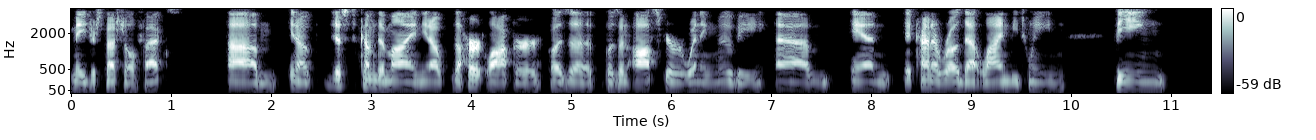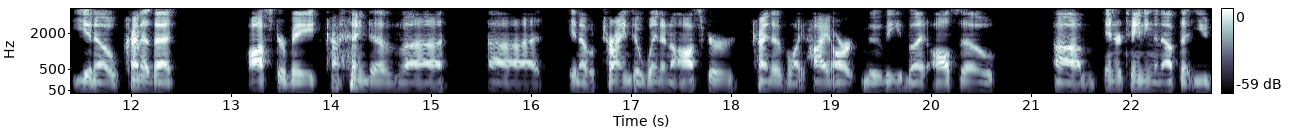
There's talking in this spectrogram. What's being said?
major special effects. Um you know just to come to mind you know the hurt locker was a was an oscar winning movie um and it kind of rode that line between being you know kind of that Oscar bait kind of uh, uh, you know trying to win an Oscar kind of like high art movie, but also um, entertaining enough that you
